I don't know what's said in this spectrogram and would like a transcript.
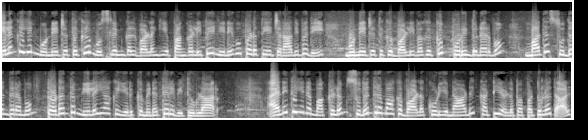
இலங்கையின் முன்னேற்றத்துக்கு முஸ்லிம்கள் வழங்கிய பங்களிப்பை நினைவுபடுத்திய ஜனாதிபதி முன்னேற்றத்துக்கு வழிவகுக்கும் புரிந்துணர்வும் மத சுதந்திரமும் தொடர்ந்தும் நிலையாக இருக்கும் என தெரிவித்துள்ளார். அனைத்து இன மக்களும் சுதந்திரமாக வாழக்கூடிய நாடு கட்டி எழுப்பப்பட்டுள்ளதால்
